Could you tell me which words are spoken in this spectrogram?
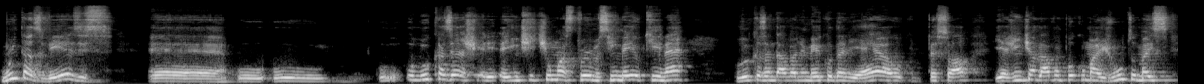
Muitas vezes, é, o, o, o, Lucas, a gente tinha umas turmas assim, meio que, né? O Lucas andava ali meio com o Daniel, com o pessoal, e a gente andava um pouco mais junto, mas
